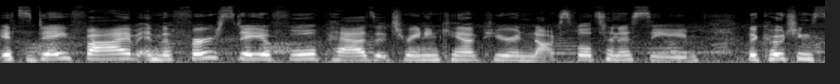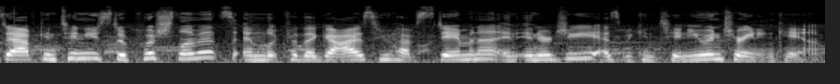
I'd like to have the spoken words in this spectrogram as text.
It's day five and the first day of full pads at training camp here in Knoxville, Tennessee. The coaching staff continues to push limits and look for the guys who have stamina and energy as we continue in training camp.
